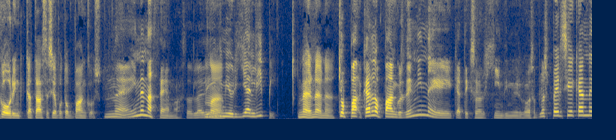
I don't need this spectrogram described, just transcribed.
scoring κατάσταση από τον Πάγκο. Ναι, είναι ένα θέμα αυτό. Δηλαδή Ναι. η δημιουργία λείπει. Ναι, ναι, ναι. Και ο Πα... Καλά, ο Πάγκος δεν είναι κατεξοχήν δημιουργός. Απλώς πέρσι έκανε,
